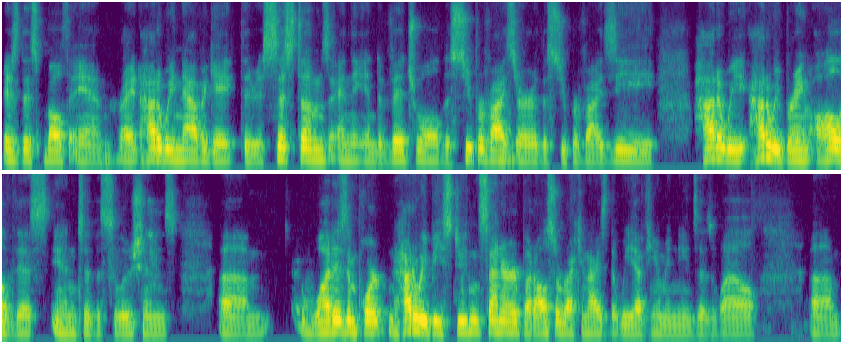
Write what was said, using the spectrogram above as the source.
is this both and right how do we navigate the systems and the individual the supervisor the supervisee how do we how do we bring all of this into the solutions um, what is important how do we be student centered but also recognize that we have human needs as well um,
